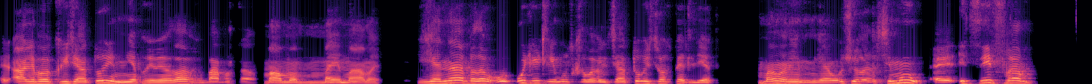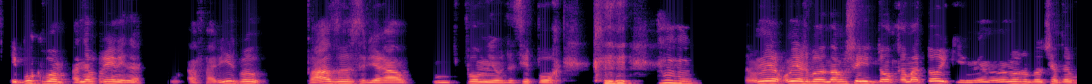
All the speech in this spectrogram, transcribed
А любовь к литературе мне привела бабушка, мама моей мамы. И она была учителем русского литературы 45 лет. Мама меня учила всему, э, и цифрам, и буквам одновременно. Алфавит был, фразы собирал, помню до сих пор. У меня, у меня же было нарушение тонкой моторики, мне нужно было чем-то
